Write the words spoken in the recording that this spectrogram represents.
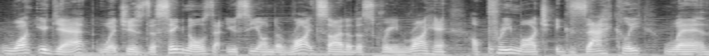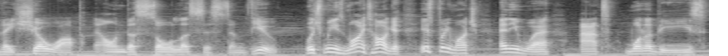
what you get, which is the signals that you see on the right side of the screen right here, are pretty much exactly where they show up on the solar system view. Which means my target is pretty much anywhere at one of these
